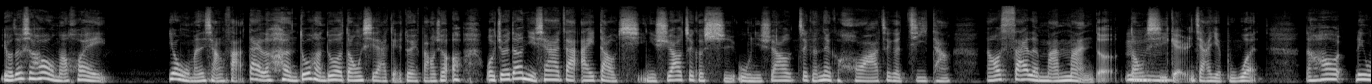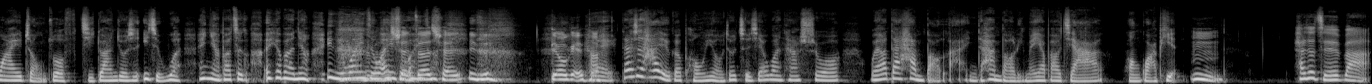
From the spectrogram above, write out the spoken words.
有的时候我们会。用我们的想法带了很多很多的东西来给对方，说：“哦，我觉得你现在在哀悼期，你需要这个食物，你需要这个那个花，这个鸡汤，然后塞了满满的东西给人家，也不问。然后另外一种做极端就是一直问：哎，你要不要这个？哎，要不要那样？一直问，一直问，选择权一直丢给他。对，但是他有个朋友就直接问他说：我要带汉堡来，你的汉堡里面要不要加黄瓜片？嗯，他就直接把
